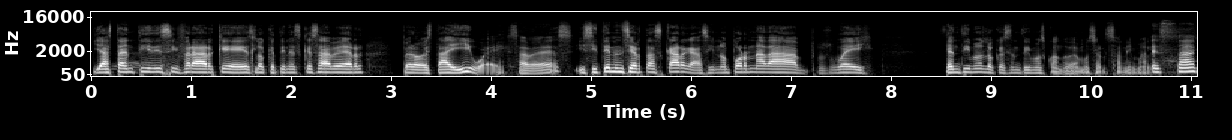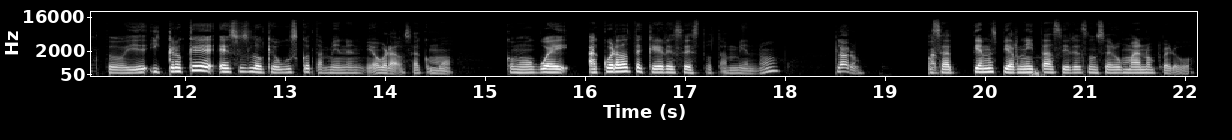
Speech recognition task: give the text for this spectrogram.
ya está en ti descifrar qué es lo que tienes que saber, pero está ahí, güey, ¿sabes? Y sí tienen ciertas cargas y no por nada, pues, güey, sentimos lo que sentimos cuando vemos ciertos animales. Exacto. Y, y creo que eso es lo que busco también en mi obra. O sea, como, como, güey, acuérdate que eres esto también, ¿no? Claro. O sea, tienes piernitas y eres un ser humano, pero,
